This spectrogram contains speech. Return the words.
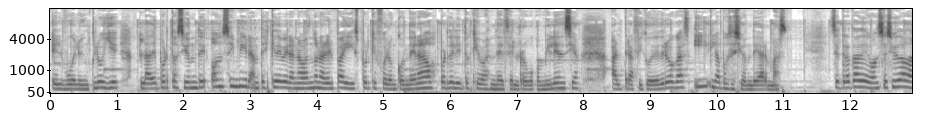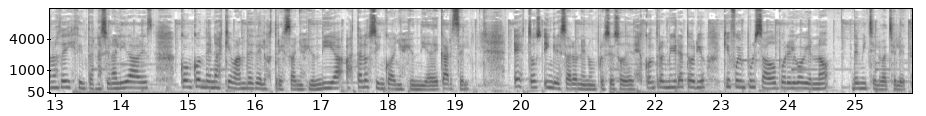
El vuelo incluye la deportación de 11 inmigrantes que deberán abandonar el país porque fueron condenados por delitos que van desde el robo con violencia al tráfico de drogas y la posesión de armas. Se trata de 11 ciudadanos de distintas nacionalidades con condenas que van desde los 3 años y un día hasta los 5 años y un día de cárcel. Estos ingresaron en un proceso de descontrol migratorio que fue impulsado por el gobierno de Michelle Bachelet.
